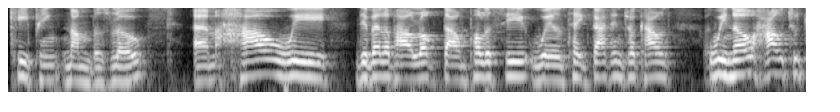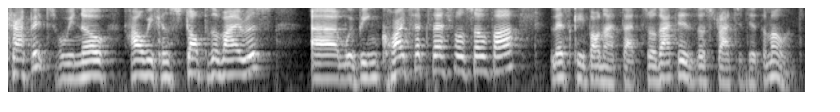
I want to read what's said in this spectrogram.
keeping numbers low. Um, how we develop our lockdown policy will take that into account. We know how to trap it. We know how we can stop the virus. Uh, we've been quite successful so far. Let's keep on at that. So that is the strategy at the moment.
